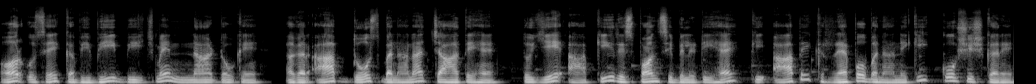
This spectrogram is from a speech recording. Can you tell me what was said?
और उसे कभी भी बीच में ना टोकें। अगर आप दोस्त बनाना चाहते हैं तो ये आपकी रिस्पॉन्सिबिलिटी है कि आप एक रेपो बनाने की कोशिश करें।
